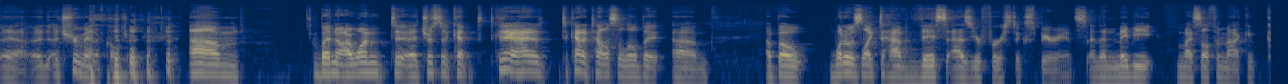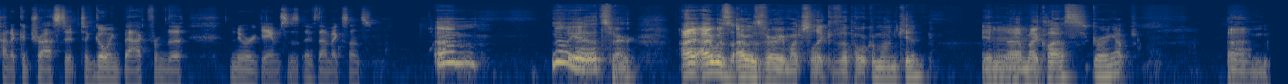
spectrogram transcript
yeah, a, a true man of culture. um, but no, I wanted to uh, Tristan to kind of to kind of tell us a little bit um, about what it was like to have this as your first experience, and then maybe myself and Matt can kind of contrast it to going back from the newer games, if that makes sense. um no yeah that's fair i i was i was very much like the pokemon kid in uh, Mm. my class growing up um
